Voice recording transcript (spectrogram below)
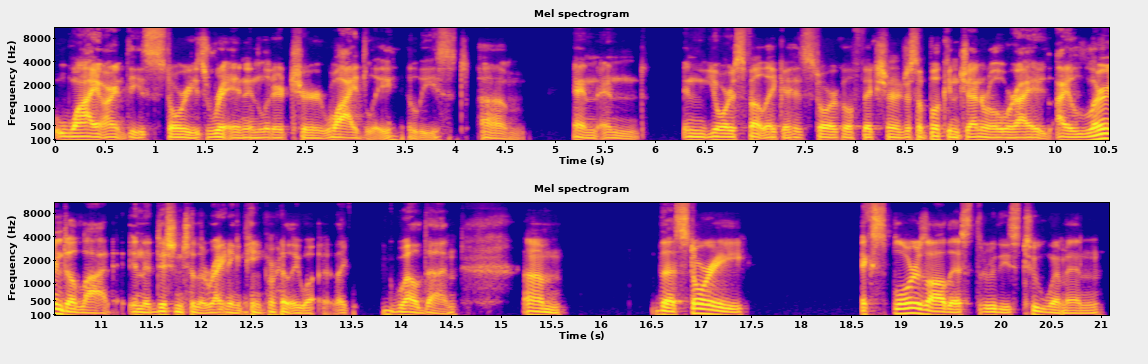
why aren't these stories written in literature widely, at least? Um, and and and yours felt like a historical fiction or just a book in general where I I learned a lot in addition to the writing being really well, like well done. Um, the story explores all this through these two women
